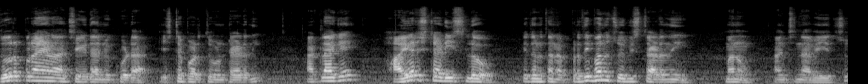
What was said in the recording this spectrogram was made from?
దూర ప్రయాణాలు చేయడానికి కూడా ఇష్టపడుతూ ఉంటాడని అట్లాగే హైయర్ స్టడీస్లో ఇతను తన ప్రతిభను చూపిస్తాడని మనం అంచనా వేయొచ్చు.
